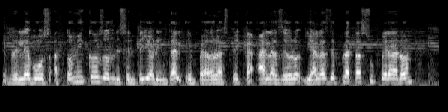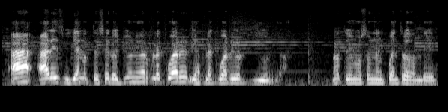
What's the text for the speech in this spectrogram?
relevos atómicos donde Centella Oriental, Emperador Azteca, Alas de Oro y Alas de Plata superaron a Ares Villano Tercero Junior, Black Warrior y a Black Warrior Junior. ¿No? Tuvimos un encuentro donde,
